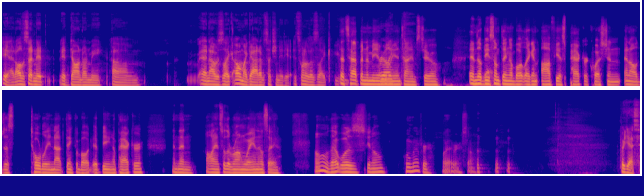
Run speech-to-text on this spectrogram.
yeah. And all of a sudden, it it dawned on me, um, and I was like, oh my god, I'm such an idiot. It's one of those like That's happened to me a Really? million times too. And there'll be Yeah. something about like an obvious Packer question, and I'll just totally not think about it being a Packer. And then I'll answer the wrong way, and they'll say, Oh, that was, you know, whomever, whatever. So But yes,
